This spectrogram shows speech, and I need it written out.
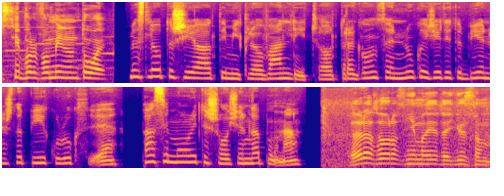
si për fëminën tuaj. Mes lotësh i ati Miklovan Liço tregon se nuk e gjeti të bijën në shtëpi kur u kthye, pasi mori të shoqen nga puna. Rreth orës njëmbëdhjetë e gjysmë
